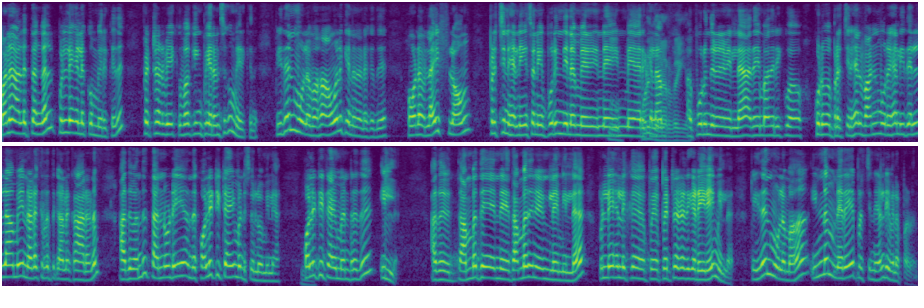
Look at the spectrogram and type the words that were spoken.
மன அழுத்தங்கள் பிள்ளைகளுக்கும் இருக்குது. பெற்றோர் வேக் ஒர்க்கிங் பேரண்ட்ஸுக்கும் இருக்குது. இதன் மூலமாக அவங்களுக்கு என்ன நடக்குது? அவங்களோட லைஃப் லாங் பிரச்சனைகள் நீங்கள் சொன்னீங்க புரிந்தினம் இன்மையாக இருக்கலாம். புரிந்துணர்வு. இல்லை அதே மாதிரி கு- குடும்ப பிரச்சனைகள் வன்முறைகள் இது எல்லாமே நடக்கிறதுக்கான காரணம் அது வந்து தன்னுடைய அந்த குவாலிட்டி டைம்னு சொல்லுவோம் இல்லையா? குவாலிட்டி டைம்ன்றது இல்லை. அது தம்பதி தம்பதி நிலையும் இல்லை பிள்ளைகளுக்கு பெ- பெற்றோர்களுக்கு இடையிலையும் இல்லை. இப்போ இதன் மூலமாக இன்னும் நிறைய பிரச்சனைகள் டெவலப் பண்ணுது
